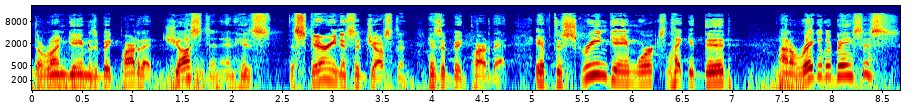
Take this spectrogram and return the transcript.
the run game is a big part of that. Justin and his the scariness of Justin is a big part of that. If the screen game works like it did on a regular basis,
